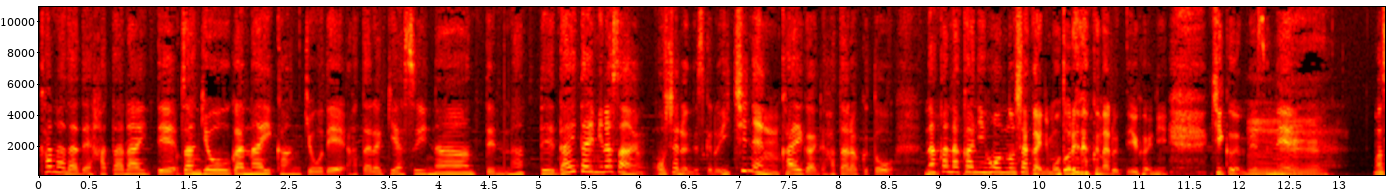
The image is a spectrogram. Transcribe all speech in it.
カナダで働いて残業がない環境で働きやすいなってなって大体皆さんおっしゃるんですけど1年海外で働くとなかなか日本の社会に戻れなくなるっていうふうに聞くんですうん。ね。えまあ、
